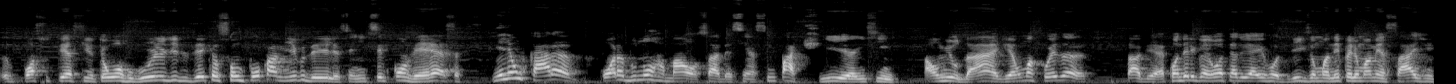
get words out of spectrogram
eu, posso ter assim, o orgulho de dizer que eu sou um pouco amigo dele. Assim, a gente sempre conversa, e ele é um cara fora do normal, sabe? Assim, a simpatia, enfim, a humildade, é uma coisa, sabe? É quando ele ganhou até do Yair Rodrigues, eu mandei pra ele uma mensagem,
